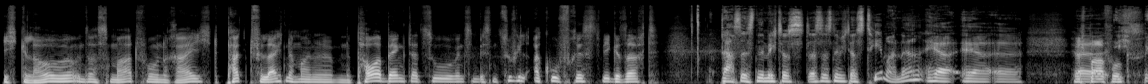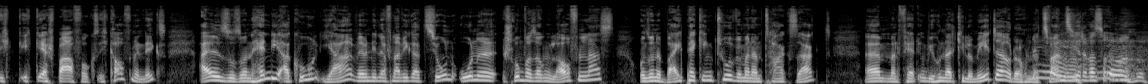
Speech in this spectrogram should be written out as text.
Ich glaube, unser Smartphone reicht. Packt vielleicht nochmal eine, eine Powerbank dazu, wenn es ein bisschen zu viel Akku frisst, wie gesagt. Das ist nämlich das, das ist nämlich das Thema, ne, Herr, Herr, äh, Herr Sparfuchs. Äh, ich, ich, ich, Herr Sparfuchs, ich kaufe mir nichts. Also so ein Handy-Akku, ja, wenn man den auf Navigation ohne Stromversorgung laufen lässt und so eine Bikepacking-Tour, wenn man am Tag sagt, äh, man fährt irgendwie 100 Kilometer oder 120 oder was auch immer,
